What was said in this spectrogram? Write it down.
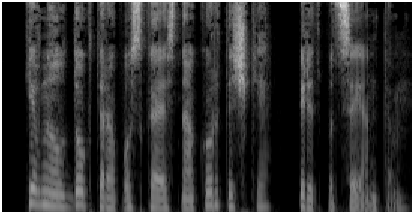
— кивнул доктор, опускаясь на корточки перед пациентом.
